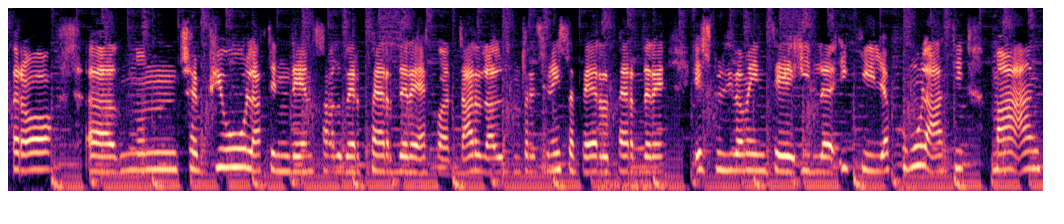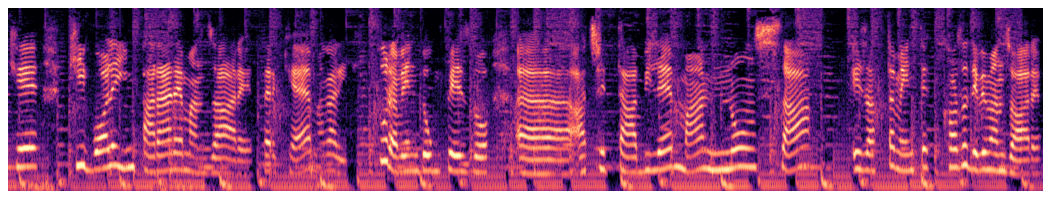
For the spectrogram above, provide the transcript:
però eh, non c'è più la tendenza a dover perdere, ecco, andare dal nutrizionista per perdere esclusivamente il- i chili accumulati, ma anche chi vuole imparare a mangiare, perché magari pur avendo un peso eh, accettabile, ma non sa esattamente cosa deve mangiare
